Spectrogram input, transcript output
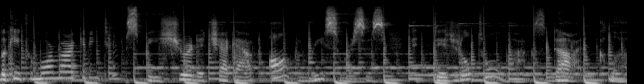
Looking for more marketing tips? Be sure to check out all the resources at digitaltoolbox.com.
